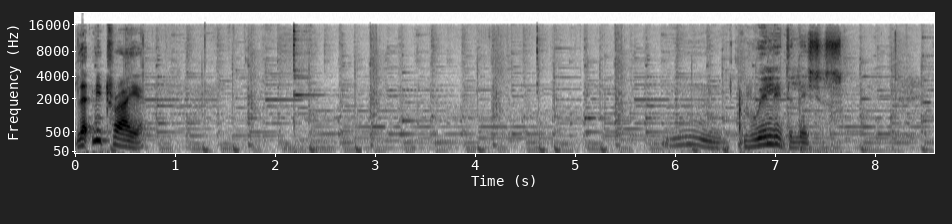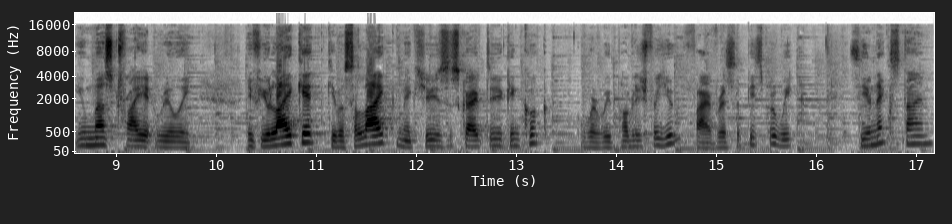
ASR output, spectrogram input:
Let me try it. Mmm, really delicious. You must try it really. If you like it, give us a like, make sure you subscribe to You Can Cook, where we publish for you 5 recipes per week. See you next time.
